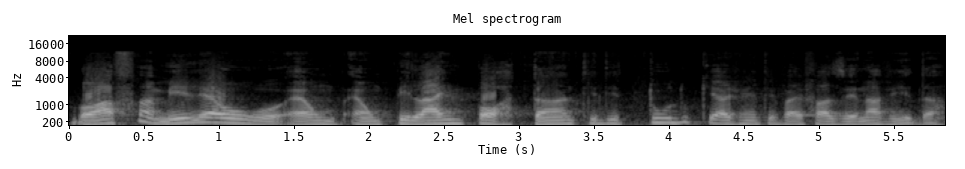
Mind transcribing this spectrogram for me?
Bom, a família é, o, é, um, é um pilar importante de tudo que a gente vai fazer na vida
